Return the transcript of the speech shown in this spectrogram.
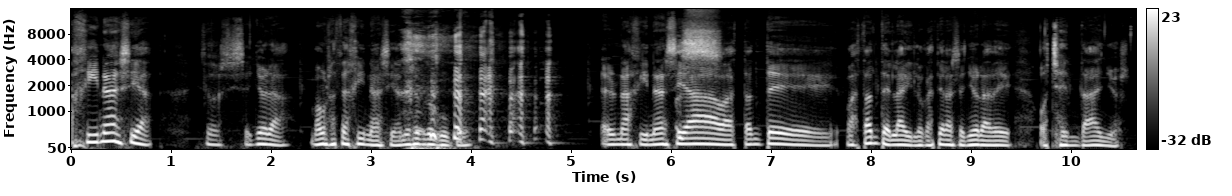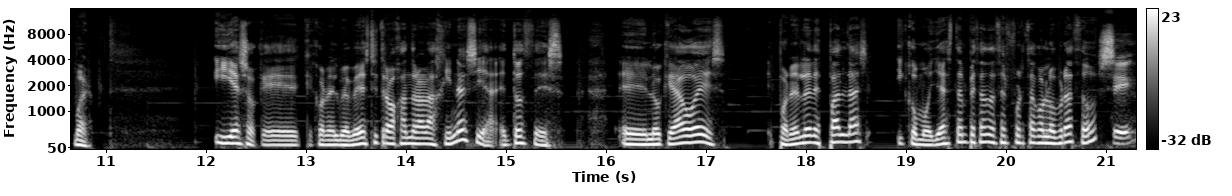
Gimnasia. Y yo, "Sí, señora, vamos a hacer gimnasia, no se preocupe. Era una gimnasia bastante, bastante light, lo que hacía la señora de 80 años. Bueno. Y eso, que, que con el bebé estoy trabajando ahora la gimnasia. Entonces, eh, lo que hago es ponerle de espaldas y como ya está empezando a hacer fuerza con los brazos, Sí.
